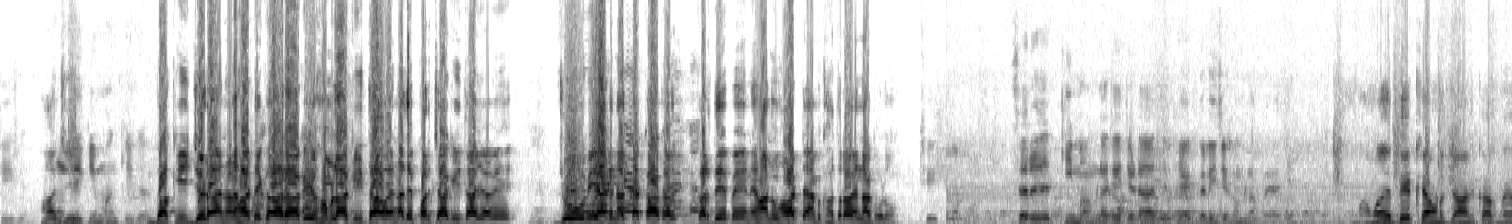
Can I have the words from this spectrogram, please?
ਠੀਕ ਹੈ। ਹਾਂਜੀ। ਹੁਣ ਤੁਸੀਂ ਕੀ ਮੰਗ ਕੀ ਕਰ ਬਾਕੀ ਜਿਹੜਾ ਇਹਨਾਂ ਨੇ ਸਾਡੇ ਘਰ ਆ ਕੇ ਹਮਲਾ ਕੀਤਾ ਵਾ ਇਹਨਾਂ ਦੇ ਪਰਚਾ ਕੀਤਾ ਜਾਵੇ ਜੋ ਵੀ ਸਾਡੇ ਨਾਲ ਧੱਕਾ ਕਰ- ਕਰਦੇ ਪਏ ਨੇ ਸਾਨੂੰ ਹਰ ਟਾਈਮ ਖਤਰਾ ਇਹਨਾਂ ਕੋਲੋਂ। ਠੀਕ। ਸਰ ਕੀ ਮਾਮਲਾ ਜੀ ਜਿਹੜਾ ਜਿੱਥੇ ਗਲੀ 'ਚ ਹਮਲਾ ਹੋਇਆ ਜੀ? ਮਾਮਾ ਇਹ ਦੇਖਿਆ ਹੁਣ ਜਾਂਚ ਕਰਨੇ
